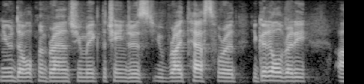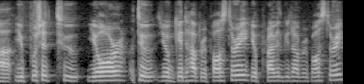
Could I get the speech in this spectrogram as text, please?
new development branch, you make the changes, you write tests for it, you get it all ready, uh, you push it to your to your GitHub repository, your private GitHub repository.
